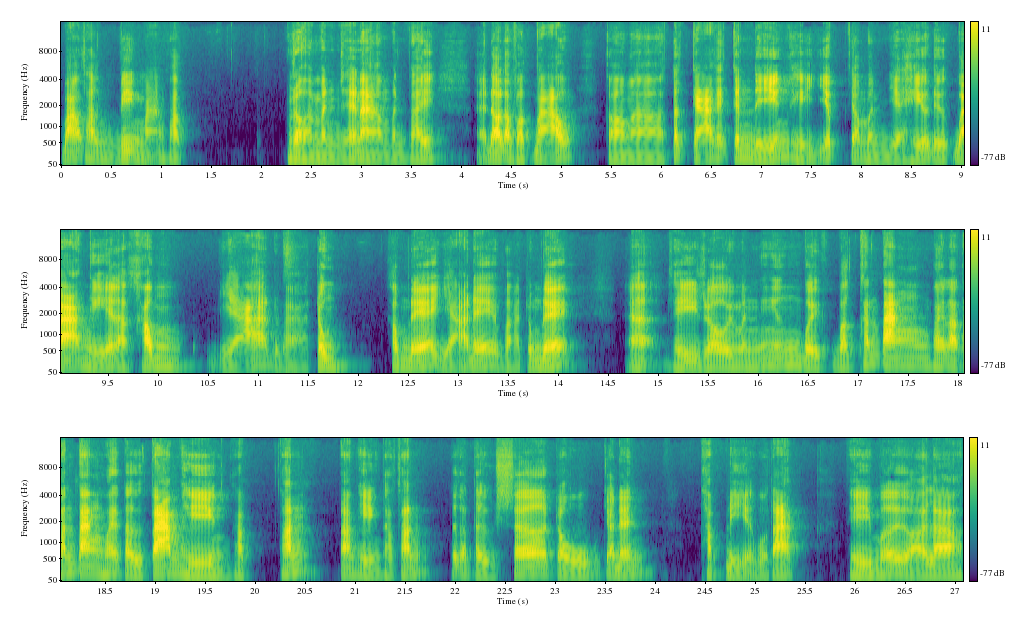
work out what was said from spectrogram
báo thân viên mạng Phật rồi mình sẽ nào mình phải à, đó là Phật bảo. Còn à, tất cả các kinh điển thì giúp cho mình hiểu được ba nghĩa là không giả và trung. Không đế giả đế và trung đế. À, thì rồi mình những việc vật thánh tăng phải là thánh tăng phải từ tam hiền thập thánh tam hiền thập thánh tức là từ sơ trụ cho đến thập địa bồ tát thì mới gọi là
